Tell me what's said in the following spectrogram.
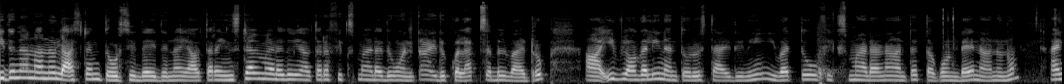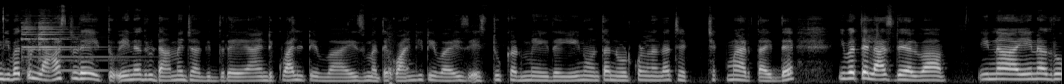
ಇದನ್ನು ನಾನು ಲಾಸ್ಟ್ ಟೈಮ್ ತೋರಿಸಿದ್ದೆ, ಇದನ್ನು ಯಾವ ಥರ ಇನ್ಸ್ಟಾಲ್ ಮಾಡೋದು, ಯಾವ ಥರ ಫಿಕ್ಸ್ ಮಾಡೋದು ಅಂತ ಇದು ಕೊಲಾಪ್ಸಬಲ್ ವಾರ್ಡ್ರೂಪ್ ಈ ವ್ಲಾಗಲ್ಲಿ ನಾನು ತೋರಿಸ್ತಾ ಇದ್ದೀನಿ. ಇವತ್ತು ಫಿಕ್ಸ್ ಮಾಡೋಣ ಅಂತ ತಗೊಂಡೆ ನಾನು ಆ್ಯಂಡ್ ಇವತ್ತು ಲಾಸ್ಟ್ ಡೇ ಇತ್ತು. ಏನಾದರೂ ಡ್ಯಾಮೇಜ್ ಆಗಿದ್ದರೆ ಆ್ಯಂಡ್ ಕ್ವಾಲಿಟಿ ವೈಸ್ ಮತ್ತು ಕ್ವಾಂಟಿಟಿ ವೈಸ್ ಎಷ್ಟು ಕಡಿಮೆ ಇದೆ, ಏನು ಅಂತ ನೋಡ್ಕೊಳ್ಳೋಣ ಅಂತ ಚೆಕ್ ಚೆಕ್ ಮಾಡ್ತಾ ಇದ್ದೆ. ಇವತ್ತೇ ಲಾಸ್ಟ್ ಡೇ ಅಲ್ವಾ? ಇನ್ನು ಏನಾದರೂ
